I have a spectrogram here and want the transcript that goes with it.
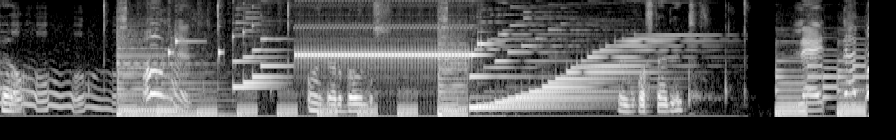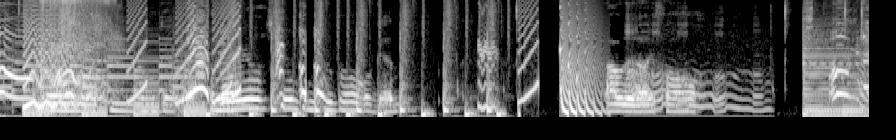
Fell. Bonus! Oh, I got a bonus. Wait, was that it? Let the Oh, no, no, the Mario has turned into a ball again. How did I fall? bonus!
